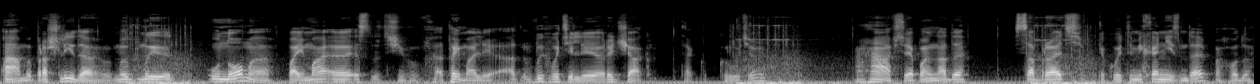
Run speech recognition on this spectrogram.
А, мы прошли, да. Мы, мы у Нома пойма... э, поймали, от, выхватили рычаг. Так, крутим. Ага, все, я понял. Надо собрать какой-то механизм, да, походу?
